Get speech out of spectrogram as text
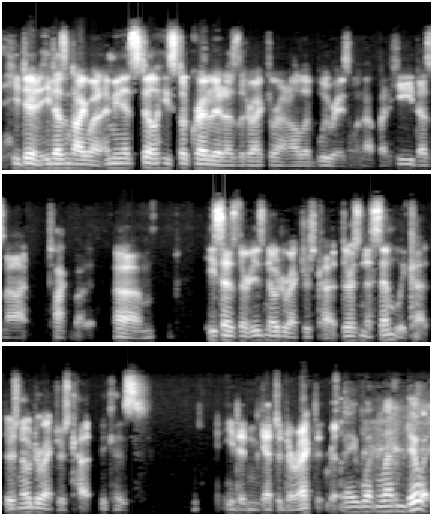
He did. He doesn't talk about it. I mean, it's still he's still credited as the director on all the Blu-rays and whatnot, but he does not talk about it. Um, he says there is no director's cut. There's an assembly cut. There's no director's cut because he didn't get to direct it really, They wouldn't let him do it.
